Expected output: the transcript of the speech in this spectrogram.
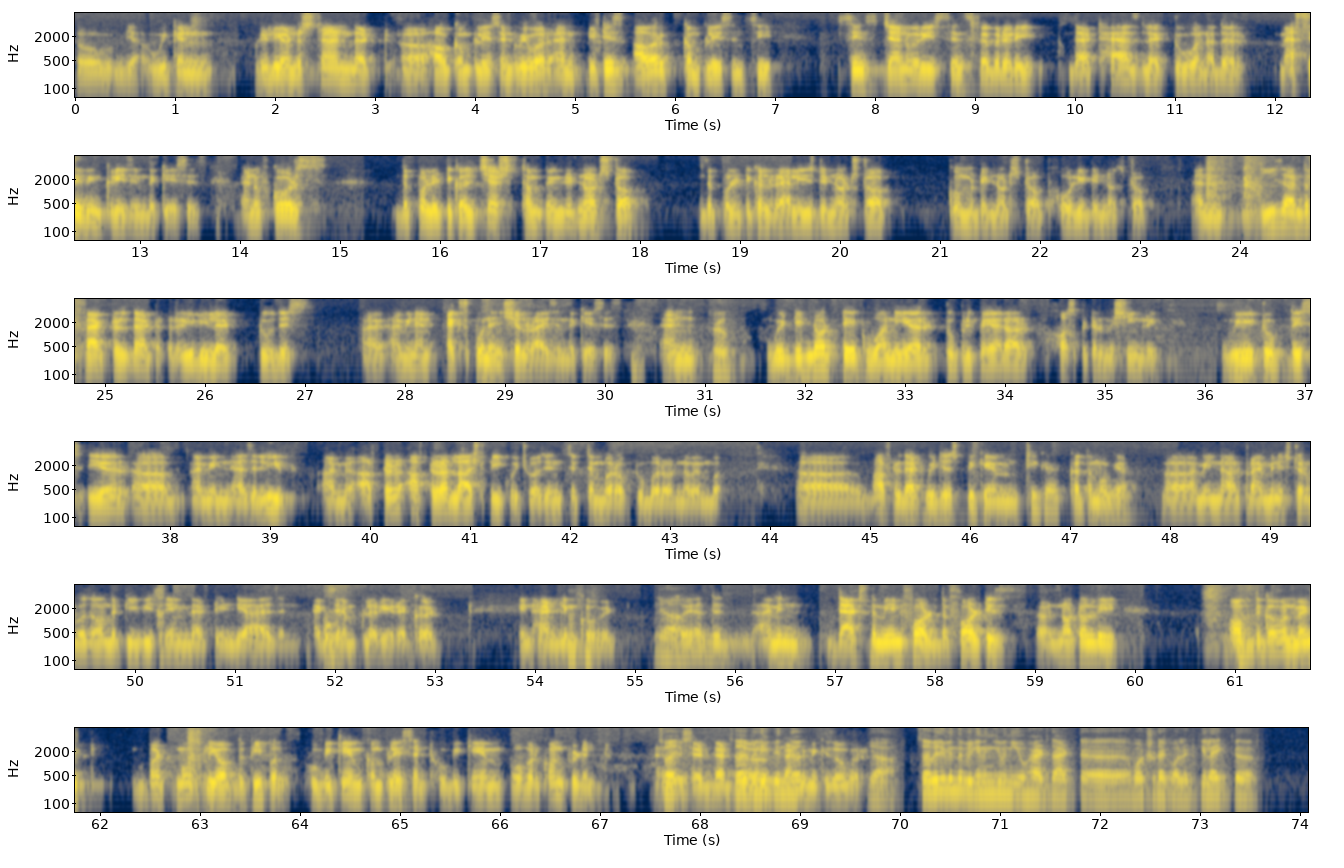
So yeah, we can really understand that uh, how complacent we were, and it is our complacency since January, since February, that has led to another massive increase in the cases. And of course, the political chest thumping did not stop. The political rallies did not stop. Kumbh did not stop. Holi did not stop. And these are the factors that really led to this I, mean an exponential rise in the cases and True. we did not take one year to prepare our hospital machinery we yeah. took this year uh, i mean as a leave i'm after after our last peak which was in september october or november uh, after that we just became theek hai, khatam ho gaya. Uh, i mean our prime minister was on the tv saying that india has an exemplary record in handling covid yeah. So yeah, the, I mean that's the main fault. The fault is uh, not only of the government, but mostly of the people who became complacent, who became overconfident, and So I- they said that so the in the- pandemic is over. Yeah. So I believe in the beginning, even you had that. Uh, what should I call it? Ki Like uh,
